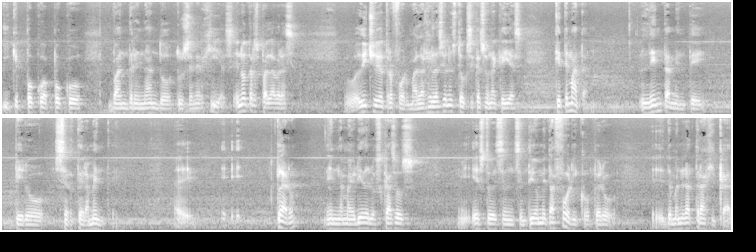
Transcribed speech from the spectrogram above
y que poco a poco van drenando tus energías. En otras palabras, dicho de otra forma, las relaciones tóxicas son aquellas que te matan lentamente pero certeramente. Eh, eh, claro, en la mayoría de los casos esto es en sentido metafórico, pero eh, de manera trágica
